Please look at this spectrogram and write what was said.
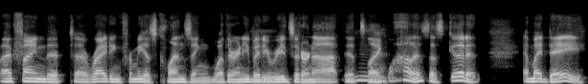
I find that uh, writing for me is cleansing whether anybody mm-hmm. reads it or not it's mm-hmm. like wow this is good at, at my day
